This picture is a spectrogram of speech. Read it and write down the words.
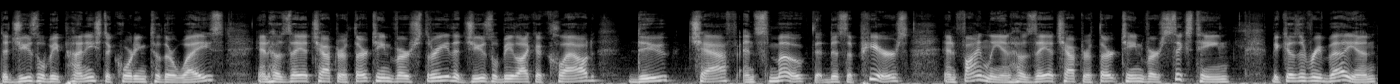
the Jews will be punished according to their ways. And Hosea chapter 13, verse 3, the Jews will be like a cloud, dew, chaff, and smoke that disappears. And finally, in Hosea chapter 13, verse 16, because of rebellion,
